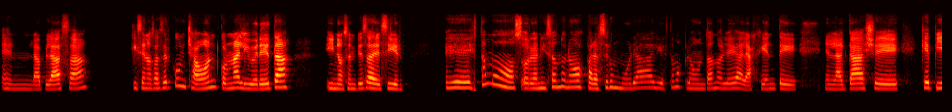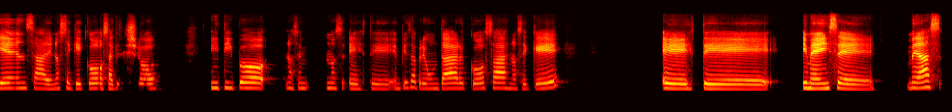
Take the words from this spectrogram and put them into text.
en la plaza y se nos acerca un chabón con una libreta y nos empieza a decir, "Eh, estamos organizándonos para hacer un mural y estamos preguntándole a la gente en la calle qué piensa de no sé qué cosa, qué sé yo. Y tipo, nos, em- nos, este, empieza a preguntar cosas, no sé qué. Este, y me dice, ¿me das,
